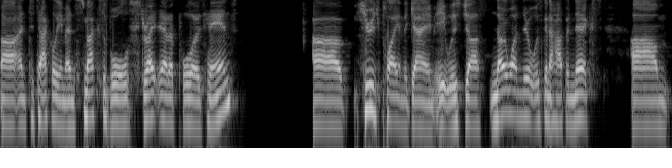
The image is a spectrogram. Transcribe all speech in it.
uh, and to tackle him and smacks the ball straight out of Paulo's hands. Uh, huge play in the game. It was just no one knew what was going to happen next. Um,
